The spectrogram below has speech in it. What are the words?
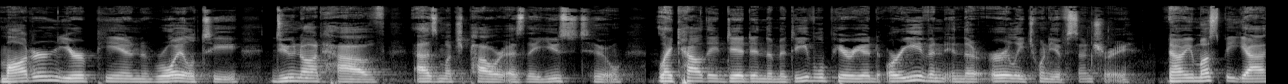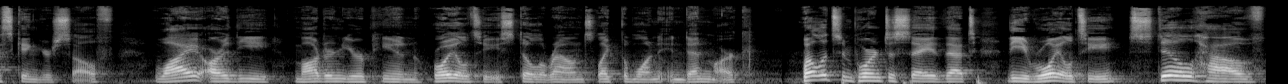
Modern European royalty do not have as much power as they used to, like how they did in the medieval period or even in the early 20th century. Now, you must be asking yourself, why are the modern European royalty still around like the one in Denmark? Well, it's important to say that the royalty still have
